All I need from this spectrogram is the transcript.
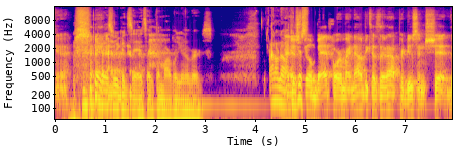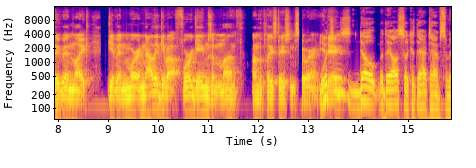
Yeah. I guess we could say it's like the Marvel universe. I don't know. I just, just feel bad for them right now because they're not producing shit. They've been like given more. Now they give out four games a month on the PlayStation Store. You Which dig? is dope, but they also because they have to have some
